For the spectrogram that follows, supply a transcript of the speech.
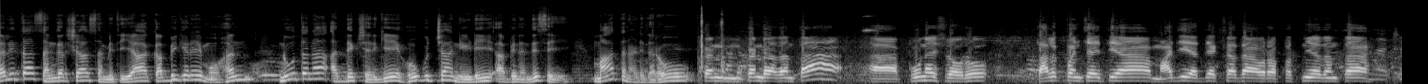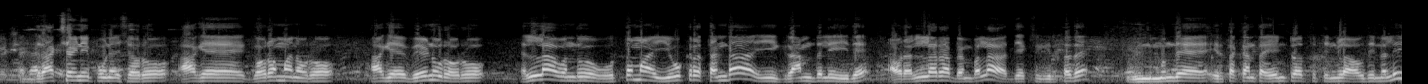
ದಲಿತ ಸಂಘರ್ಷ ಸಮಿತಿಯ ಕಬ್ಬಿಗೆರೆ ಮೋಹನ್, ನೂತನ ಅಧ್ಯಕ್ಷರಿಗೆ ಹೂಗುಚ್ಛ ನೀಡಿ ಅಭಿನಂದಿಸಿ ಮಾತನಾಡಿದರು. ಮುಖಂಡರಾದಂಥ ಮುಖಂಡರಾದಂಥ ಪೂರ್ಣೇಶ್ವರವರು ತಾಲೂಕ್ ಪಂಚಾಯಿತಿಯ ಮಾಜಿ ಅಧ್ಯಕ್ಷರಾದ ಅವರ ಪತ್ನಿಯಾದಂಥ ದ್ರಾಕ್ಷಾಯಣಿ ಪೂರ್ಣೇಶ್ ಅವರು, ಹಾಗೆ ಗೌರಮ್ಮನವರು, ಹಾಗೆ ವೇಣೂರವರು ಎಲ್ಲ ಒಂದು ಉತ್ತಮ ಯುವಕರ ತಂಡ ಈ ಗ್ರಾಮದಲ್ಲಿ ಇದೆ. ಅವರೆಲ್ಲರ ಬೆಂಬಲ ಅಧ್ಯಕ್ಷರಿಗೆ ಇರ್ತದೆ ಮುಂದೆ ಇರ್ತಕ್ಕಂಥ ಎಂಟು ಹತ್ತು ತಿಂಗಳ ಅವಧಿನಲ್ಲಿ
